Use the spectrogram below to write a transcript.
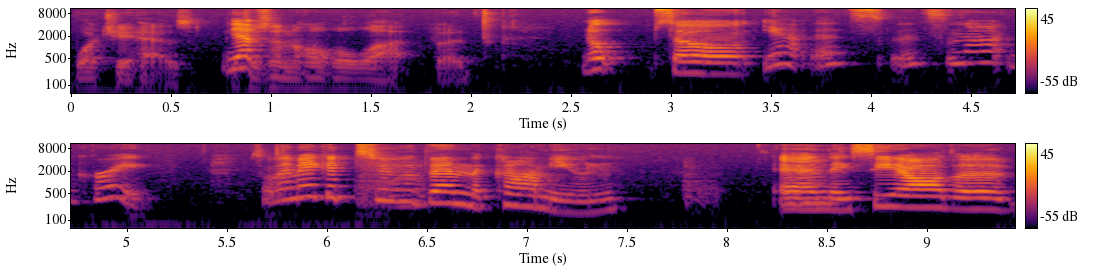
what she has. Yep. Which isn't a whole, whole lot, but Nope. So yeah, that's that's not great. So they make it to then the commune, and Mhm. they see all the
